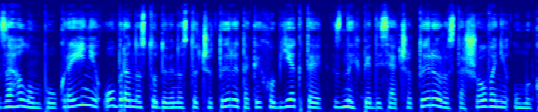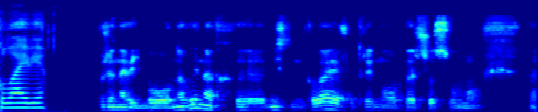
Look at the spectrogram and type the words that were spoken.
Загалом по Україні обрано 194 таких об'єкти, з них 54 розташовані у Миколаєві. Вже навіть було в новинах. е, Місто Миколаїв отримало першу суму е,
